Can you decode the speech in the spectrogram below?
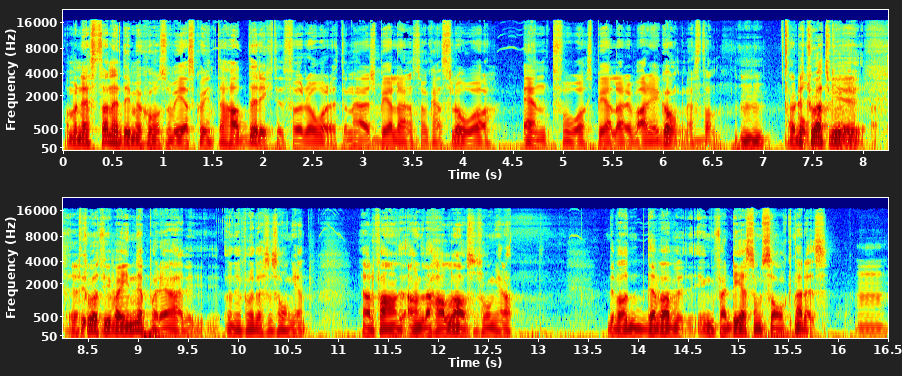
ja, men nästan en dimension som VSK inte hade riktigt förra året. Den här spelaren som kan slå en, två spelare varje gång nästan. Mm. Och det tror jag, att eh, vi, jag tror att vi var inne på det här under förra säsongen. I alla fall andra, andra halvan av säsongen. Att det, var, det var ungefär det som saknades. Mm.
